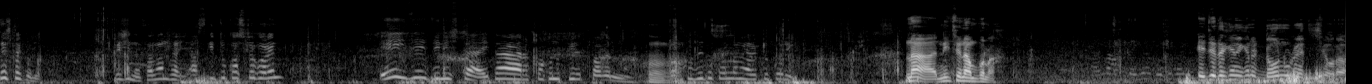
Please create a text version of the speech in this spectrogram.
চেষ্টা করি। বেশি না। সালমান ভাই আজকে একটু কষ্ট করেন। এই যে জিনিসটা এটা আর কখনো ফেরত পাবেন না। কষ্ট যেহেতু করলাম আর একটু করি। না নিচে নামবো না। এই যে দেখেন এখানে ডোন উড়ে দিচ্ছে ওরা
